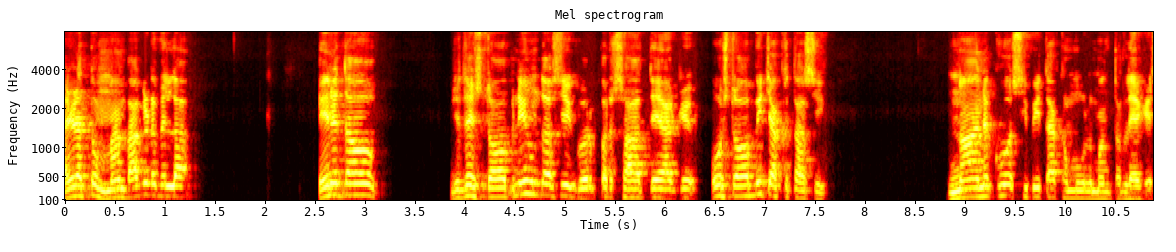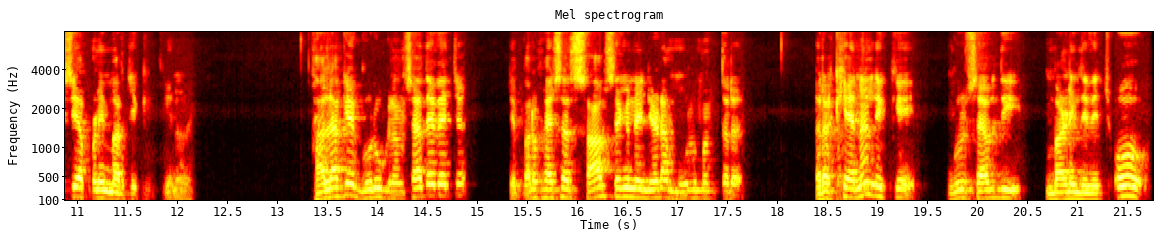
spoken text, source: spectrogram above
ਜਿਹੜਾ ਧੁੰਮਾ ਬਾਗੜ ਬਿੱਲਾ, ਇਹਨੇ ਤਾਂ ਉਹ ਜਿੱਥੇ ਸਟਾਪ ਨਹੀਂ ਹੁੰਦਾ ਸੀ, ਗੁਰਪ੍ਰਸਾਦ ਤੇ ਆ ਕੇ ਉਹ ਸਟਾਪ ਵੀ ਚੱਕਤਾ ਸੀ। ਨਾਨਕ ਉਹ ਸਿਪੀ ਤੱਕ ਮੂਲ ਮੰਤਰ ਲੈ ਗਏ ਸੀ, ਆਪਣੀ ਮਰਜ਼ੀ ਕੀਤੀ ਇਹਨਾਂ ਨੇ। ਹਾਲਾਂਕਿ ਗੁਰੂ ਗ੍ਰੰਥ ਸਾਹਿਬ ਦੇ ਵਿੱਚ ਤੇ ਪ੍ਰੋਫੈਸਰ ਸਾਹਿਬ ਸਿੰਘ ਨੇ ਜਿਹੜਾ ਮੂਲ ਮੰਤਰ ਰੱਖਿਆ ਨਾ ਲਿਖ ਕੇ ਗੁਰੂ ਸਾਹਿਬ ਦੀ ਬਾਣੀ ਦੇ ਵਿੱਚ। ਉਹ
